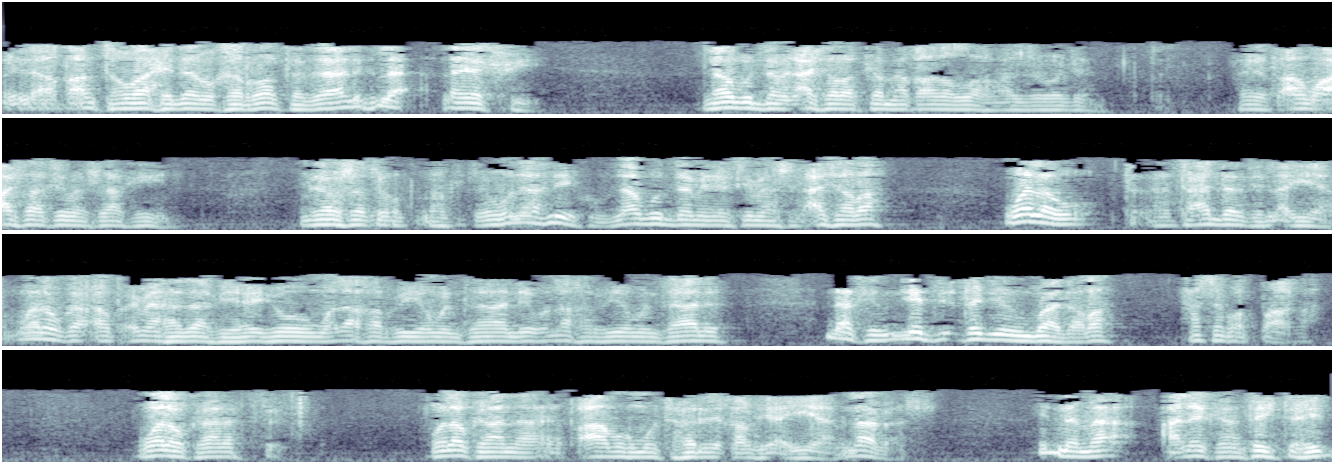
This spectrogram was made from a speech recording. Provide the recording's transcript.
وإذا أطعمت واحدا وكررت ذلك لا لا يكفي. لا بد من عشرة كما قال الله عز وجل. فيطعم عشرة مساكين. من أوسط ما تطعمون أهليكم. لا بد من التماس العشرة ولو تعددت الأيام ولو كان أطعمة هذا فيها يوم والآخر في يوم ثاني والآخر في يوم ثالث لكن تجد المبادرة حسب الطاقة. ولو كانت ولو كان إطعامه متفرقا في أيام لا بأس. إنما عليك أن تجتهد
